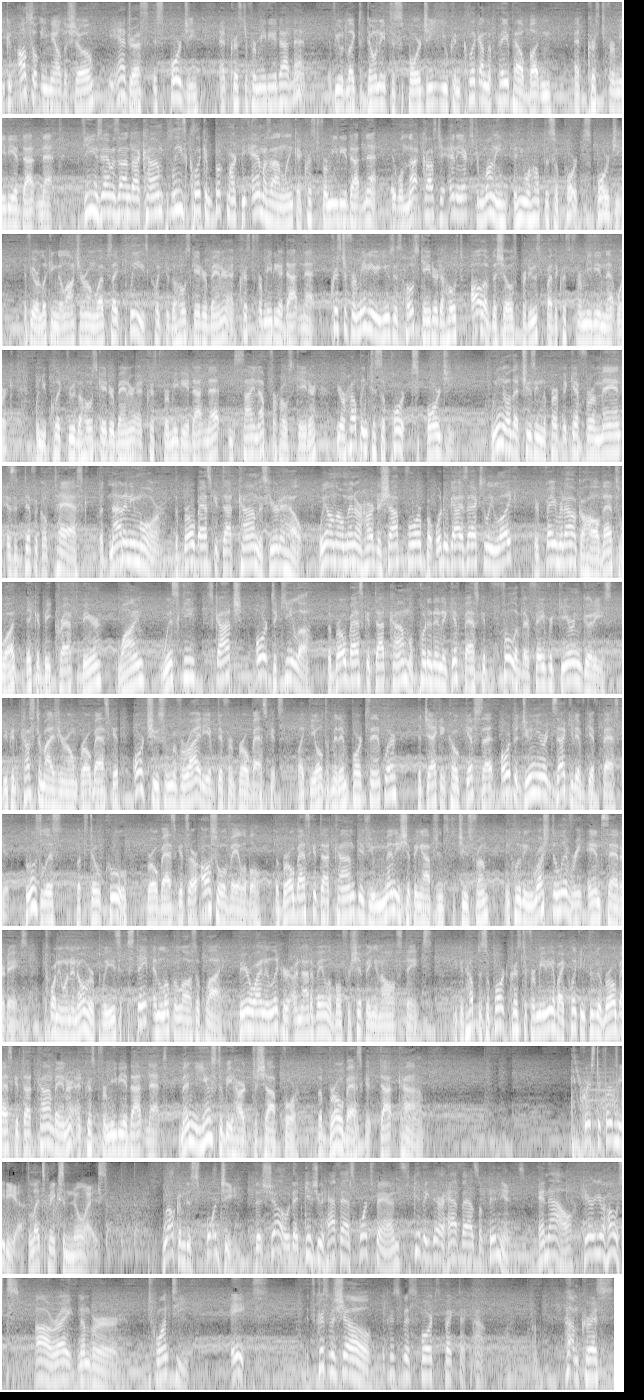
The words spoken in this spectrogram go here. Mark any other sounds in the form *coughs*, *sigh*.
You can also email the show. The address is sporgy at ChristopherMedia.net. If you would like to donate to Sporgy, you can click on the PayPal button at ChristopherMedia.net. If you use Amazon.com, please click and bookmark the Amazon link at ChristopherMedia.net. It will not cost you any extra money, and you will help to support Sporgy. If you are looking to launch your own website, please click through the HostGator banner at ChristopherMedia.net. Christopher Media uses HostGator to host all of the shows produced by the Christopher Media Network. When you click through the HostGator banner at ChristopherMedia.net and sign up for HostGator, you're helping to support Sporgy. We know that choosing the perfect gift for a man is a difficult task, but not anymore. TheBroBasket.com is here to help. We all know men are hard to shop for, but what do guys actually like? Their favorite alcohol, that's what. It could be craft beer, wine, whiskey, scotch, or tequila. TheBroBasket.com will put it in a gift basket full of their favorite gear and goodies. You can customize your own Bro Basket or choose from a variety of different Bro Baskets, like the Ultimate Import Sampler, the Jack and Coke gift set, or the Junior Executive gift basket. Boozeless, but still cool, Bro Baskets are also available. The TheBroBasket.com gives you many shipping options to choose from, including rush delivery and Saturdays. 21 and over, please. State and local laws apply. Beer, wine, and liquor are not available for shipping in all states. You can help to support Christopher Media by clicking through the BroBasket.com banner at ChristopherMedia.net. Men used to be hard to shop for. TheBroBasket.com. Christopher Media. Let's make some noise. Welcome to Sporgy, the show that gives you half-ass sports fans giving their half-ass opinions. And now, here are your hosts. All right, number 28. It's Christmas show, the Christmas sports spectacle. Oh, I'm Chris.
